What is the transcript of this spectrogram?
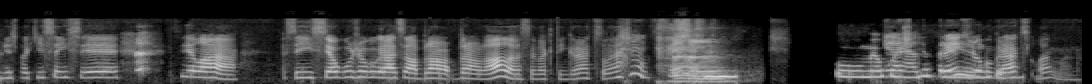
nisso aqui sem ser, sei lá, sem ser algum jogo grátis, sei lá, Bra Brawlhalla, sei lá que tem grátis lá. Aham. O meu cunhado tem jogos Nintendo. grátis lá, mano.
